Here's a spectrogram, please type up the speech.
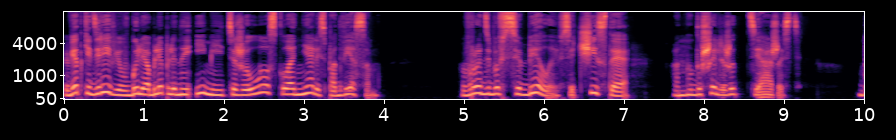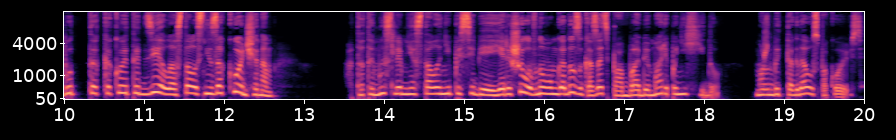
Ветки деревьев были облеплены ими и тяжело склонялись под весом. Вроде бы все белое, все чистое, а на душе лежит тяжесть. Будто какое-то дело осталось незаконченным. От этой мысли мне стало не по себе, и я решила в новом году заказать по бабе Маре панихиду. Может быть, тогда успокоюсь.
